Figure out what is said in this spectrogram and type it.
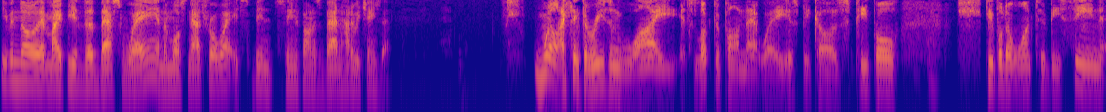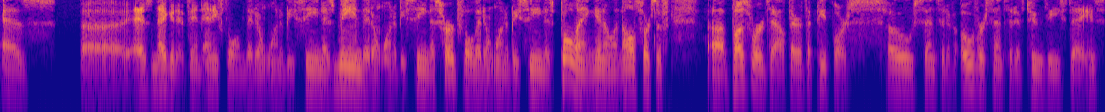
Even though it might be the best way and the most natural way, it's been seen upon as bad. And how do we change that? Well, I think the reason why it's looked upon that way is because people people don't want to be seen as uh, as negative in any form. They don't want to be seen as mean. They don't want to be seen as hurtful. They don't want to be seen as bullying, you know, and all sorts of uh, buzzwords out there that people are so sensitive, oversensitive to these days.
